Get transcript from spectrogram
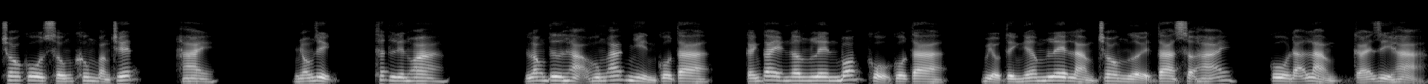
cho cô sống không bằng chết. Hai. Nhóm dịch, thất liên hoa. Long tư hạo hung ác nhìn cô ta, cánh tay nâng lên bóp cổ cô ta, biểu tình âm lê làm cho người ta sợ hãi, cô đã làm cái gì hả?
